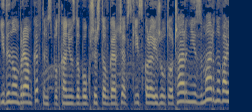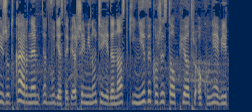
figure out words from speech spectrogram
Jedyną bramkę w tym spotkaniu zdobył Krzysztof Garczewski. Z kolei żółto-czarni zmarnowali rzut karny. W 21 minucie jedenastki nie wykorzystał Piotr Okuniewicz.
